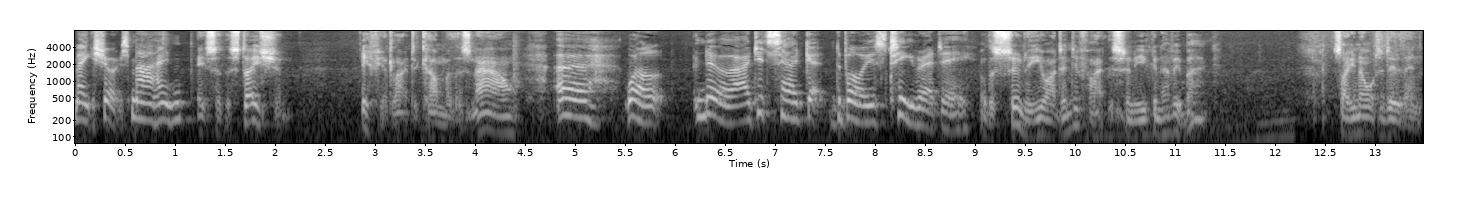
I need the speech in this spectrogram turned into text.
make sure it's mine. It's at the station. If you'd like to come with us now. Uh, well, no, I did say I'd get the boys' tea ready. Well, the sooner you identify it, the sooner you can have it back. So you know what to do then?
